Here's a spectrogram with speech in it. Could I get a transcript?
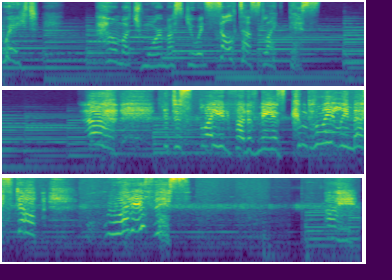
Wait! How much more must you insult us like this? Ah! The display in front of me is completely messed up! What is this? I...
